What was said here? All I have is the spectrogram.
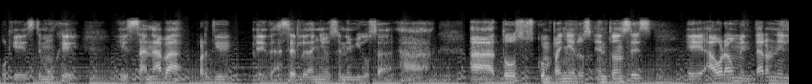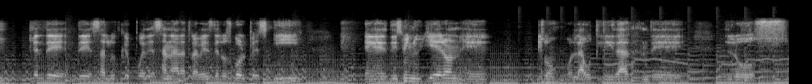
porque este monje eh, sanaba a partir de hacerle daño a los enemigos a, todos sus compañeros. Entonces, eh, ahora aumentaron el nivel de, salud que puede sanar a través de los golpes y disminuyeron la utilidad de los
